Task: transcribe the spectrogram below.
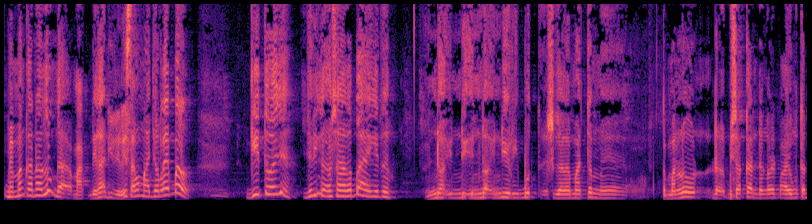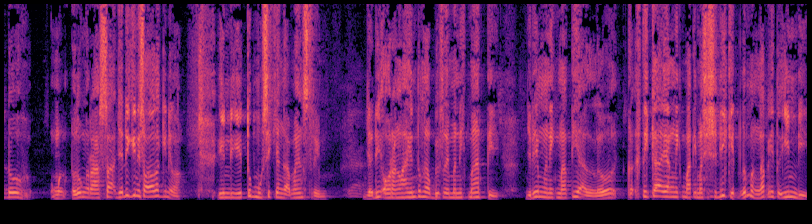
memang karena lu nggak mak- nggak dirilis sama major label. Gitu aja. Jadi nggak usah lebay gitu. Indah indie indah indie ribut segala macem ya. Teman lu misalkan dengerin payung teduh lu ngerasa jadi gini soalnya gini loh indie itu musik yang nggak mainstream jadi orang lain tuh nggak bisa menikmati jadi menikmati ya lo ketika yang nikmati masih sedikit lo menganggap itu indie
